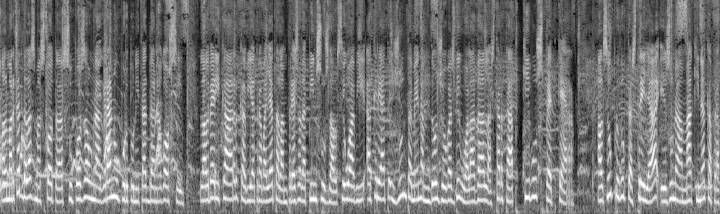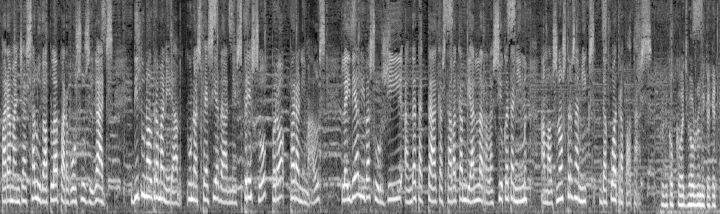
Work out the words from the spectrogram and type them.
El mercat de les mascotes suposa una gran oportunitat de negoci. L'Albert Icar, que havia treballat a l'empresa de pinços del seu avi, ha creat juntament amb dos joves d'Igualada la startup Kibus Pet Care. El seu producte estrella és una màquina que prepara menjar saludable per gossos i gats. Dit d'una altra manera, una espècie de Nespresso, però per animals. La idea li va sorgir en detectar que estava canviant la relació que tenim amb els nostres amics de quatre potes. El primer cop que vaig veure una mica aquest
